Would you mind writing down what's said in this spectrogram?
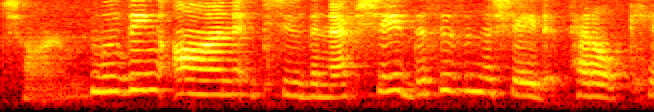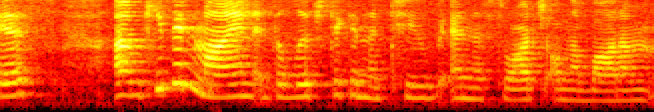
Charm. Moving on to the next shade. This is in the shade Petal Kiss. Um, keep in mind the lipstick in the tube and the swatch on the bottom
